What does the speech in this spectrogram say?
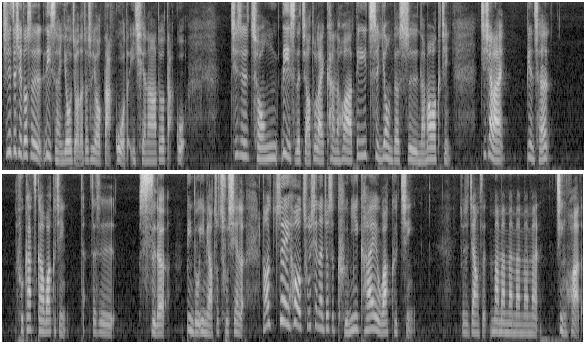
其实这些都是历史很悠久的，就是有打过的以前啊都有打过。其实从历史的角度来看的话，第一次用的是南米沃克金，接下来变成福卡茨卡沃克金，这是死的病毒疫苗就出现了，然后最后出现的就是库米卡沃克金，就是这样子慢慢慢慢慢慢进化的。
